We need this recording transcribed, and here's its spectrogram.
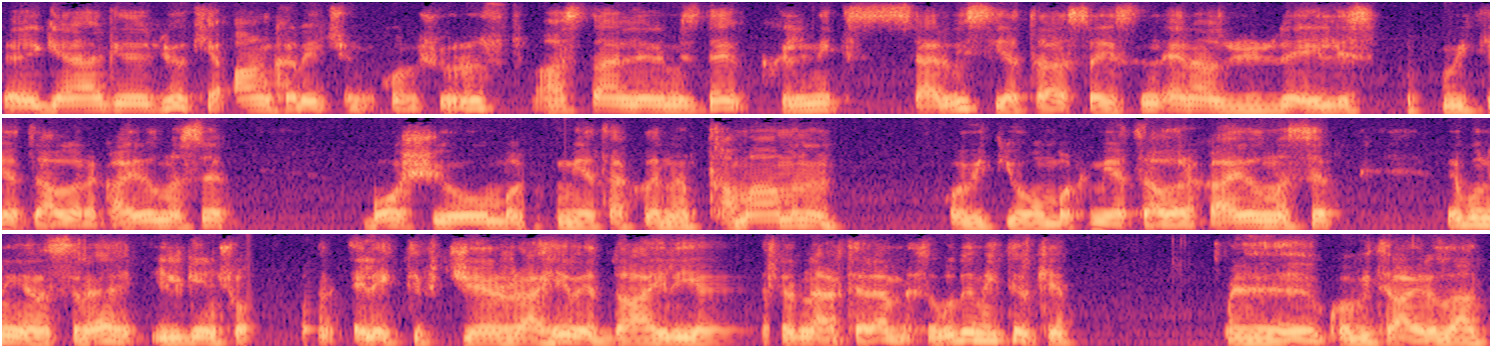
E, genelgede diyor ki Ankara için konuşuyoruz. Hastanelerimizde klinik servis yatağı sayısının en az %50 COVID yatağı olarak ayrılması, boş yoğun bakım yataklarının tamamının COVID yoğun bakım yatağı olarak ayrılması ve bunun yanı sıra ilginç olan elektif cerrahi ve dahili yatakların ertelenmesi. Bu demektir ki e, COVID'e ayrılan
